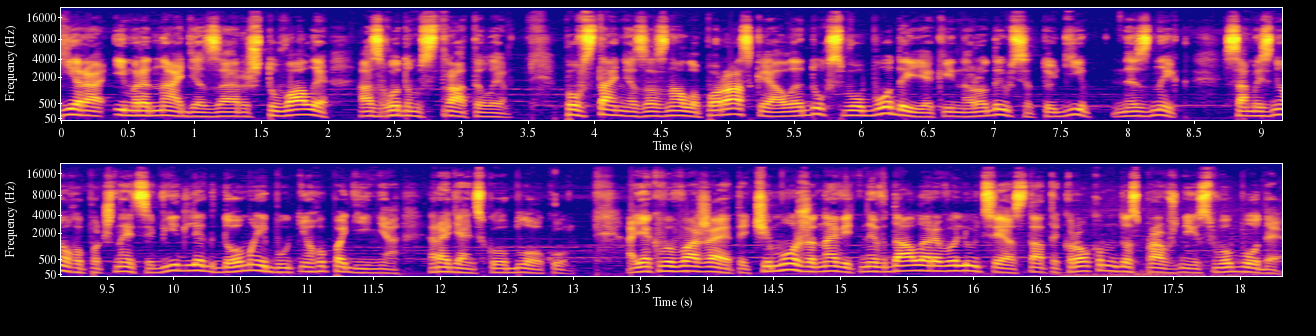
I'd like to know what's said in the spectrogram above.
Прем'єра Імре Надя заарештували, а згодом стратили. Повстання зазнало поразки, але дух свободи, який народився тоді, не зник. Саме з нього почнеться відлік до майбутнього падіння радянського блоку. А як ви вважаєте, чи може навіть невдала революція стати кроком до справжньої свободи?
